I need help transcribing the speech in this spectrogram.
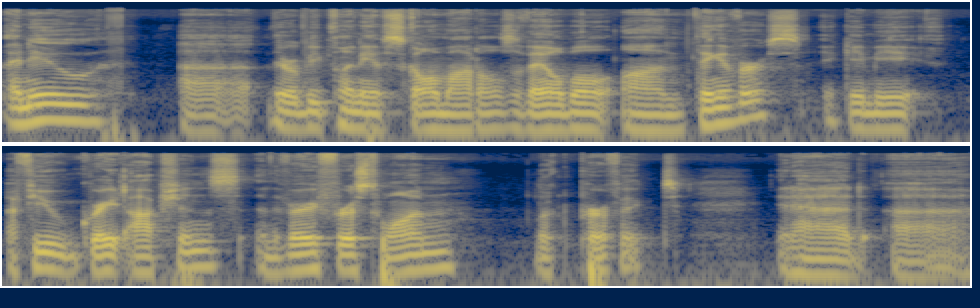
I knew uh, there would be plenty of skull models available on Thingiverse. It gave me a few great options, and the very first one looked perfect. It had uh,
